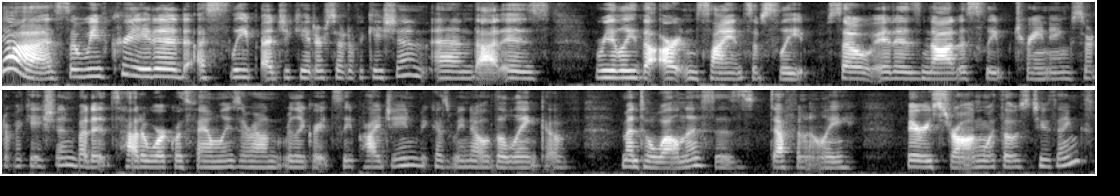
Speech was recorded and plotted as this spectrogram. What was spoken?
Yeah, so we've created a sleep educator certification, and that is really the art and science of sleep. So it is not a sleep training certification, but it's how to work with families around really great sleep hygiene because we know the link of mental wellness is definitely very strong with those two things.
